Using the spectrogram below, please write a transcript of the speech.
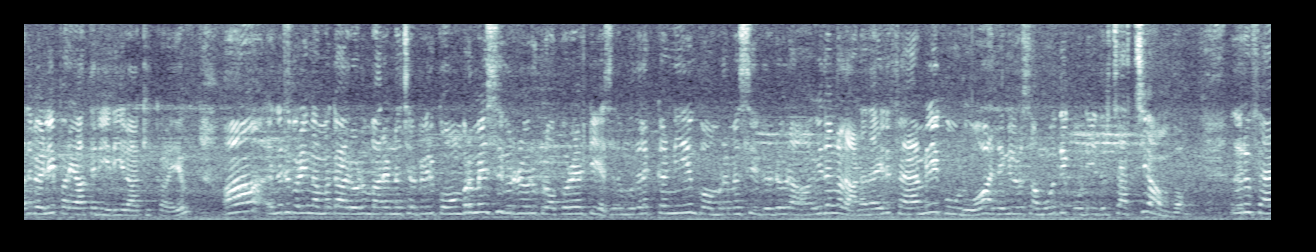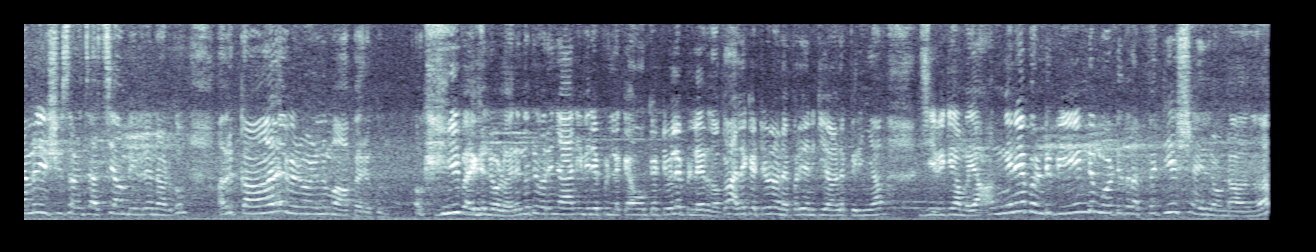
അത് വെളിയിൽ പറയാത്ത രീതിയിലാക്കി കളയും. ആ എന്നിട്ട് പറയും നമുക്ക് ആരോടും പറയേണ്ടത് ചിലപ്പോൾ ഇവർ കോംപ്രമൈസ് ഇവരുടെ ഒരു ക്രോക്കോറിയൽറ്റീസ് അത് മുതലക്കണ്ണിയും കോംപ്രമൈസ് ഇവരുടെ ഒരു ആയുധങ്ങളാണ്. അതായത് ഫാമിലി കൂടുവോ അല്ലെങ്കിൽ ഒരു സമൂഹത്തിൽ കൂടി ഇതൊരു ചർച്ചയാകുമ്പോൾ ഇതൊരു ഫാമിലി ഇഷ്യൂസ് ആണ്. ചർച്ചയാകുമ്പോൾ ഇവരെ നടക്കും? അവർ കാല വീഴുവാണെങ്കിലും മാപ്പരക്കും ഈ വൈകല്യമുള്ളവർ എന്നിട്ട് പറയും ഞാൻ ഇവരെ പിള്ളേക്ക് ഓ കെട്ടിയോലെ പിള്ളേർ നോക്കാം. അല്ലെങ്കിൽ കെട്ടിയോളാണ് എപ്പോഴും എനിക്ക് ഇയാളെ പിരിഞ്ഞാൽ ജീവിക്കാൻ വയ്യ. അങ്ങനെ പറഞ്ഞിട്ട് വീണ്ടും പോയിട്ട് ഇത് റെപ്പറ്റേഷൻ ഉണ്ടാകുന്നത്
